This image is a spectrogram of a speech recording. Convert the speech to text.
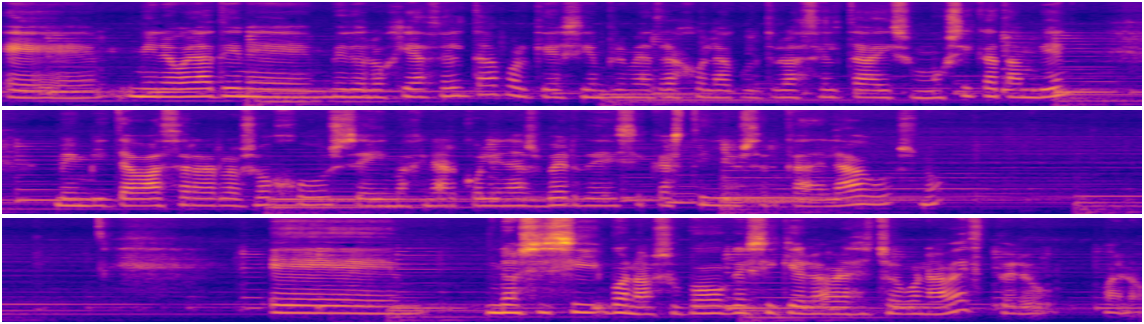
eh, mi novela tiene metodología celta porque siempre me atrajo la cultura celta y su música también. Me invitaba a cerrar los ojos e imaginar colinas verdes y castillos cerca de lagos, ¿no? Eh, no sé si, bueno, supongo que sí que lo habrás hecho alguna vez, pero bueno,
